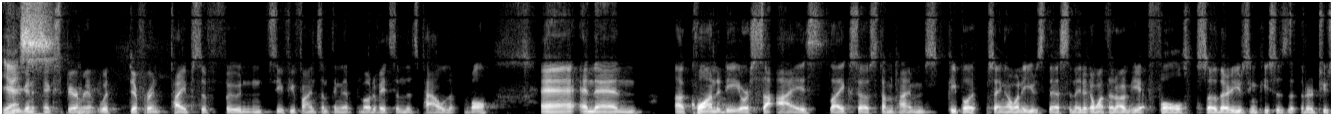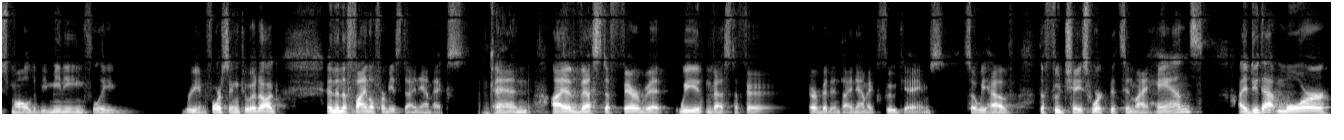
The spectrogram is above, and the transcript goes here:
Yes. You're going to experiment with different types of food and see if you find something that motivates them that's palatable. And, and then uh, quantity or size. Like, so sometimes people are saying, I want to use this, and they don't want the dog to get full. So they're using pieces that are too small to be meaningfully reinforcing to a dog. And then the final for me is dynamics. Okay. And I invest a fair bit, we invest a fair, fair bit in dynamic food games. So we have the food chase work that's in my hands. I do that more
